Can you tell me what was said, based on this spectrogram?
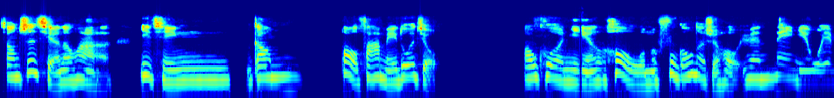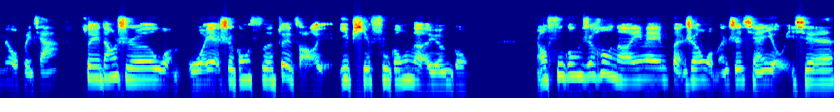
像之前的话，疫情刚爆发没多久，包括年后我们复工的时候，因为那一年我也没有回家，所以当时我我也是公司最早一批复工的员工。然后复工之后呢，因为本身我们之前有一些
